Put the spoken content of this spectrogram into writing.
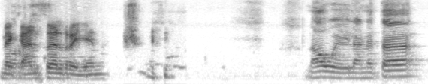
me canso del relleno. no, güey, la neta,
